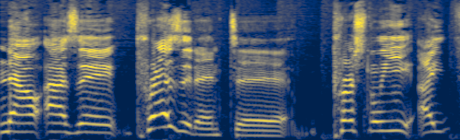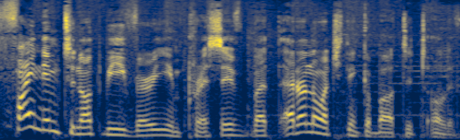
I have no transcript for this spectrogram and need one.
now, as a president, uh, personally, I find him to not be very impressive, but I don't know what you think about it, Olive.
